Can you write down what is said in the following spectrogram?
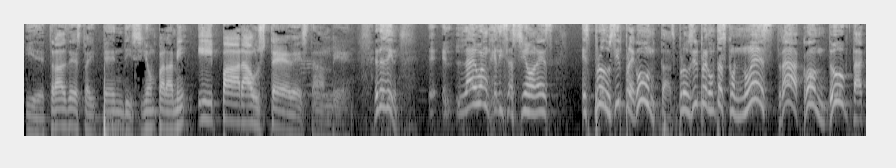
Y detrás de esto hay bendición para mí y para ustedes también. Es decir, eh, la evangelización es, es producir preguntas, producir preguntas con nuestra conducta.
